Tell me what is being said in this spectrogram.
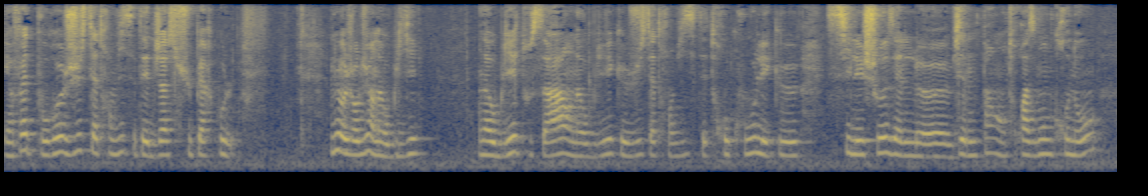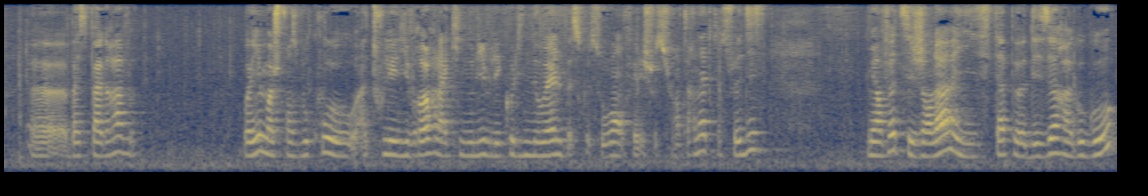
Et en fait, pour eux, juste être en vie, c'était déjà super cool. Nous, aujourd'hui, on a oublié on a oublié tout ça, on a oublié que juste être en vie c'était trop cool et que si les choses elles euh, viennent pas en 3 secondes chrono, euh, bah c'est pas grave. Voyez, moi je pense beaucoup à tous les livreurs là qui nous livrent les colis de Noël parce que souvent on fait les choses sur internet, qu'on se le dise. Mais en fait, ces gens-là, ils se tapent des heures à gogo.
